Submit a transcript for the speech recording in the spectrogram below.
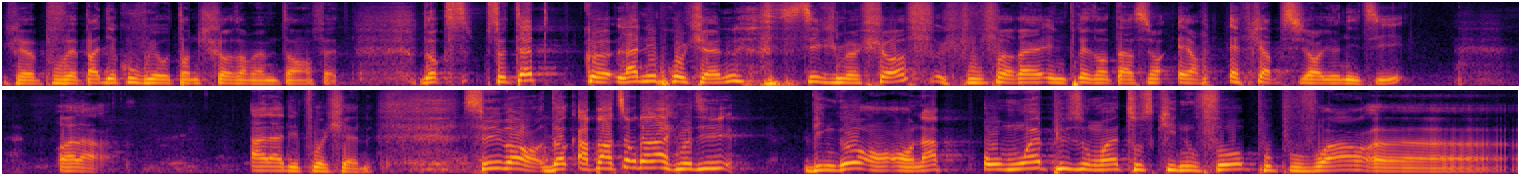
je ne pouvais pas découvrir autant de choses en même temps, en fait. Donc, peut-être que l'année prochaine, si je me chauffe, je vous ferai une présentation FCAP sur Unity. Voilà. À l'année prochaine. Suivant. Donc, à partir de là, je me dis, bingo, on, a au moins, plus ou moins, tout ce qu'il nous faut pour pouvoir euh,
